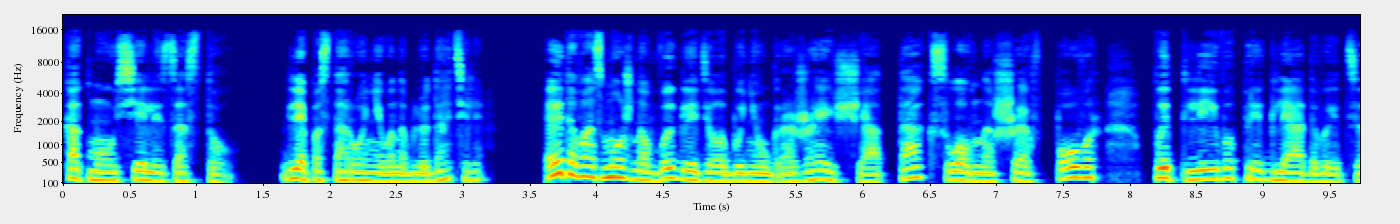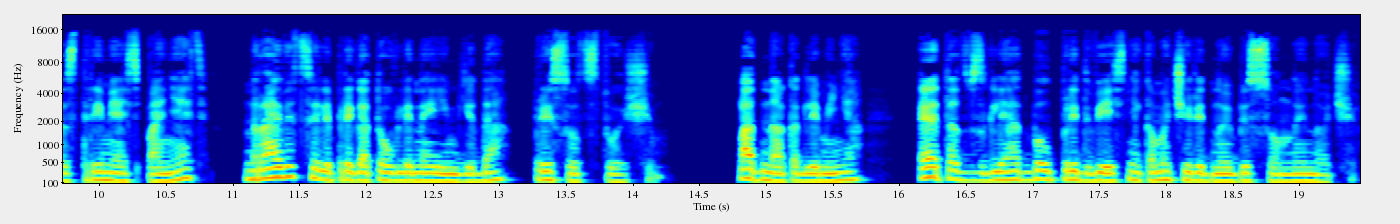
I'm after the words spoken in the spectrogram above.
как мы уселись за стол. Для постороннего наблюдателя это, возможно, выглядело бы не угрожающе, а так, словно шеф-повар пытливо приглядывается, стремясь понять, нравится ли приготовленная им еда присутствующим. Однако для меня этот взгляд был предвестником очередной бессонной ночи.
